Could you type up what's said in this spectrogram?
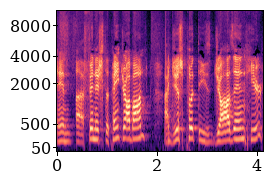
and uh, finished the paint job on. I just put these jaws in here,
